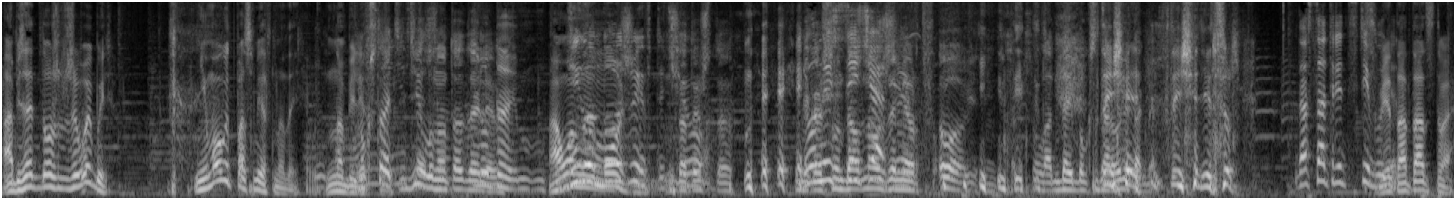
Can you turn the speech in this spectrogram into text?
Обязательно должен живой быть? Не могут посмертно дать Ну, Нобелевскую? кстати, Дилану-то дали. Ну да, А он, Дилан был жив, ты Да чего? ты что? Да Мне он кажется, он давно сейчас уже мертв. Ладно, дай бог здоровья 1000 тогда. в 1900 До 130 будет. Святотатство.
